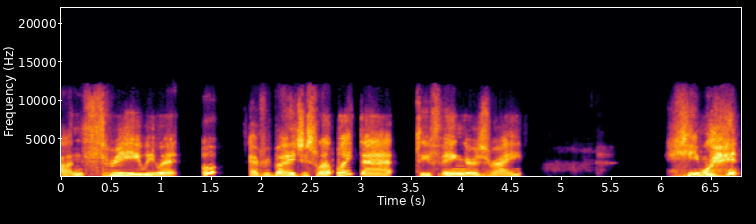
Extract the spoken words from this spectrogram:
on three, we went, oh, everybody just went like that, two fingers, right? He went,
